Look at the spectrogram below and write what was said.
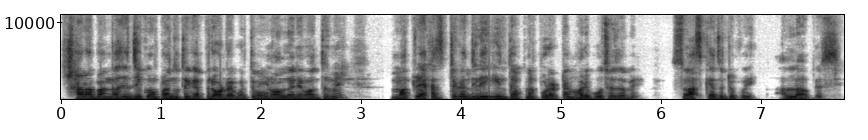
সারা বাংলাদেশের যে কোনো প্রান্ত থেকে আপনারা অর্ডার করতে পারবেন অনলাইনের মাধ্যমে। মাত্র এক হাজার টাকা দিলেই কিন্তু আপনার প্রোডাক্টটা ঘরে পৌঁছে যাবে। সো আজকে এতটুকুই। আল্লাহ হাফেজ।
